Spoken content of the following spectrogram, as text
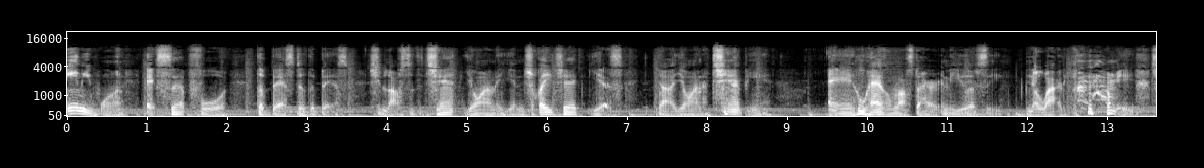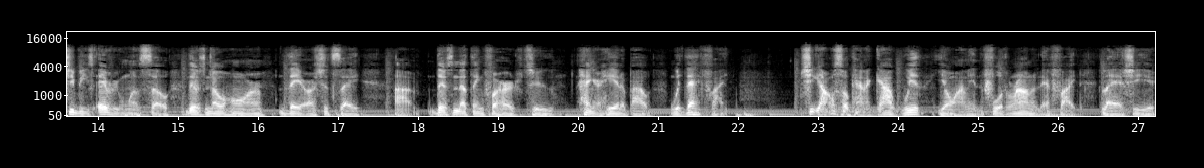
anyone except for the best of the best. She lost to the champ, Joanna Jędrzejczyk. Yes, uh, Joanna champion. And who hasn't lost to her in the UFC? Nobody. I mean, she beats everyone, so there's no harm there, I should say. Uh, there's nothing for her to hang her head about with that fight. She also kind of got with Joanna in the fourth round of that fight last year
